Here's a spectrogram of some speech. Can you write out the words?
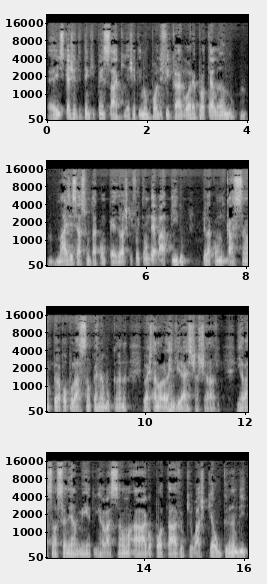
É isso que a gente tem que pensar aqui. A gente não pode ficar agora protelando uhum. mais esse assunto a Compesa. Eu acho que foi tão debatido pela comunicação, pela população pernambucana, eu acho que está na hora da gente virar essa chave em relação a saneamento, em relação à água potável, que eu acho que é o grande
